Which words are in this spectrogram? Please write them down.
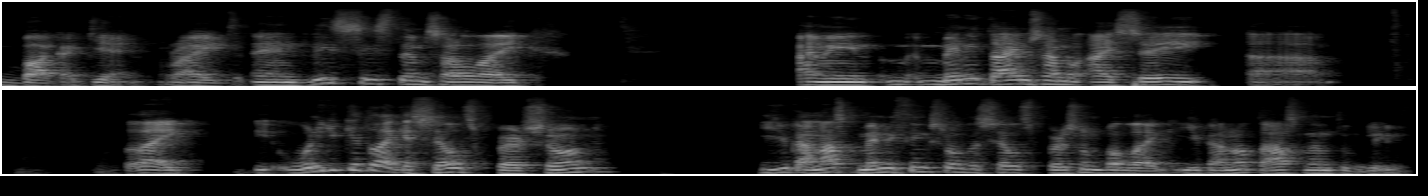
back again, right? And these systems are like, I mean, many times I'm, I say, uh, like when you get like a salesperson, you can ask many things from the salesperson, but like you cannot ask them to leave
